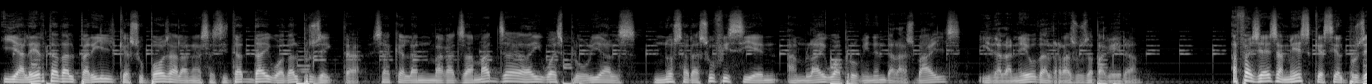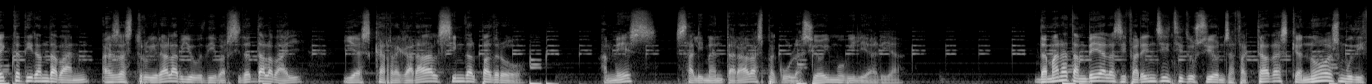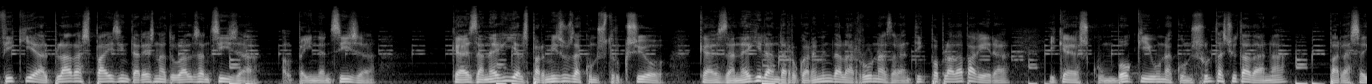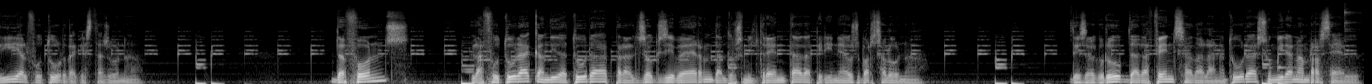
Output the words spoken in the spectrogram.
i alerta del perill que suposa la necessitat d'aigua del projecte, ja que l'emmagatzematge d'aigües pluvials no serà suficient amb l'aigua provinent de les valls i de la neu dels rasos de Peguera. Afegeix, a més, que si el projecte tira endavant, es destruirà la biodiversitat de la vall i es carregarà el cim del padró. A més, s'alimentarà l'especulació immobiliària. Demana també a les diferents institucions afectades que no es modifiqui el Pla d'Espais d'Interès Naturals en Sija, el PEIN en Sija, que es denegui els permisos de construcció, que es denegui l'enderrocament de les runes de l'antic poble de Peguera i que es convoqui una consulta ciutadana per decidir el futur d'aquesta zona. De fons, la futura candidatura per als Jocs d'hivern del 2030 de Pirineus Barcelona. Des del grup de defensa de la natura s'ho miren amb recel.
